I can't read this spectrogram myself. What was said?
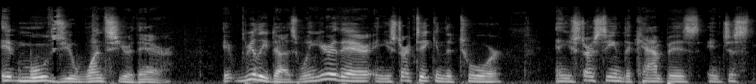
it moves you once you're there. It really does. When you're there and you start taking the tour, and you start seeing the campus and just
